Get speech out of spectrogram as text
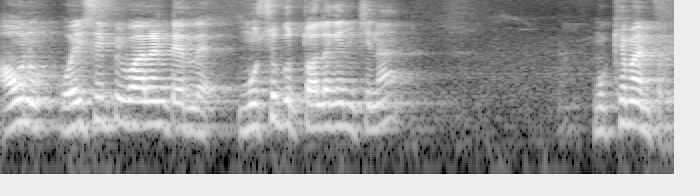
అవును వైసీపీ వాలంటీర్లే ముసుగు తొలగించిన ముఖ్యమంత్రి.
